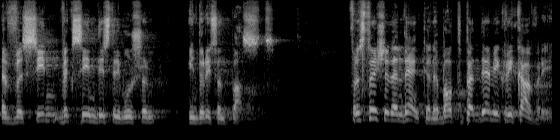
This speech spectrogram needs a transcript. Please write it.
of vaccine, vaccine distribution in the recent past. Frustration and anger about the pandemic recovery,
